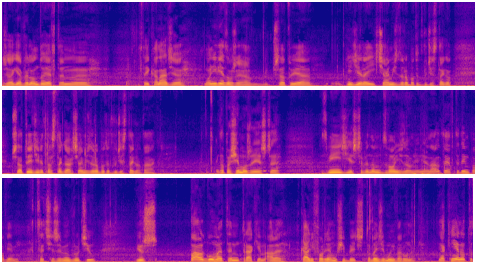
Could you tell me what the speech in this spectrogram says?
że jak ja wyląduję w tym e, w tej Kanadzie, no oni wiedzą, że ja przylatuję w niedzielę i chciałem iść do roboty 20. Przylatuję 19, a chciałem iść do roboty 20, tak. To to się może jeszcze zmienić i jeszcze będą dzwonić do mnie, nie? No ale to ja wtedy im powiem. Chcecie, żebym wrócił? Już pal gumę tym trakiem, ale Kalifornia musi być. To będzie mój warunek. Jak nie, no to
